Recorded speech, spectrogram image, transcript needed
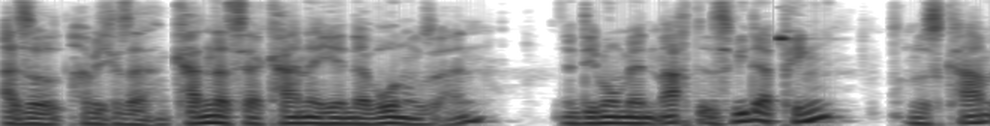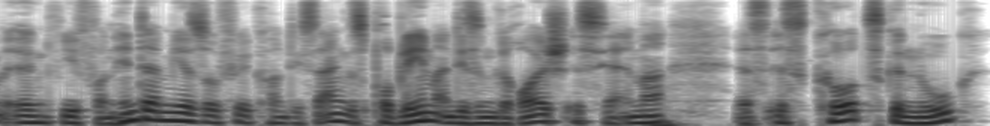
Also habe ich gesagt, kann das ja keiner hier in der Wohnung sein. In dem Moment machte es wieder Ping und es kam irgendwie von hinter mir, so viel konnte ich sagen. Das Problem an diesem Geräusch ist ja immer, es ist kurz genug,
